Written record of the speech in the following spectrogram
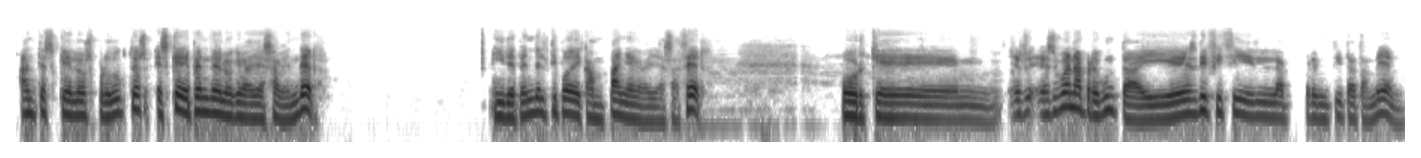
antes que los productos? Es que depende de lo que vayas a vender. Y depende del tipo de campaña que vayas a hacer. Porque mm, es, buena pregunta y es difícil la preguntita también.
